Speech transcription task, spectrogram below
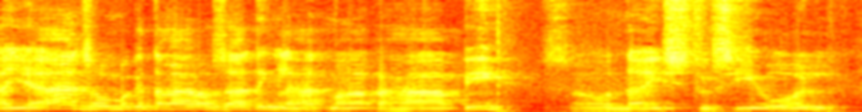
Ayan, so magandang araw sa ating lahat mga kahapi. So, nice to see you all.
